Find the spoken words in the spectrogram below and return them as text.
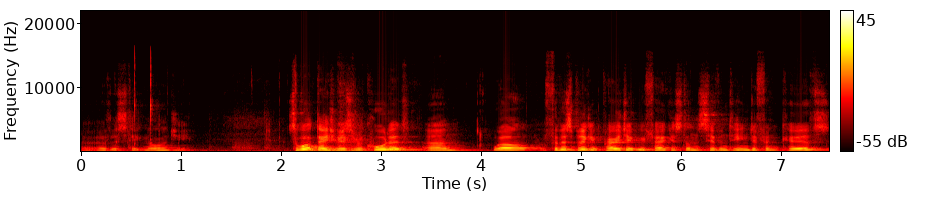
uh, of this technology. So what data is recorded? Um, well, for this particular project, we focused on 17 different curves.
